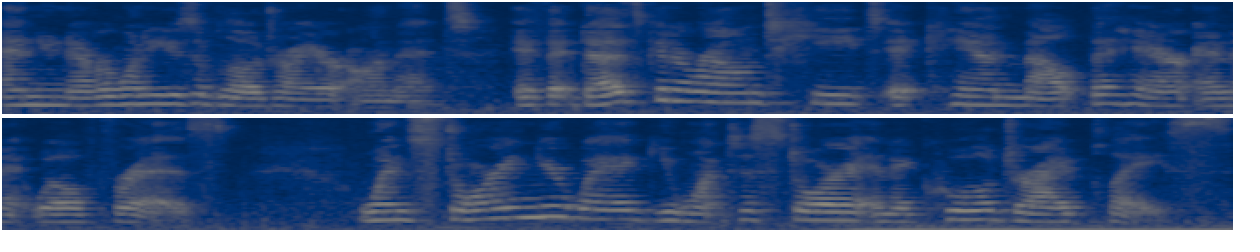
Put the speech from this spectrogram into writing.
and you never want to use a blow dryer on it. If it does get around heat, it can melt the hair and it will frizz. When storing your wig, you want to store it in a cool, dry place.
